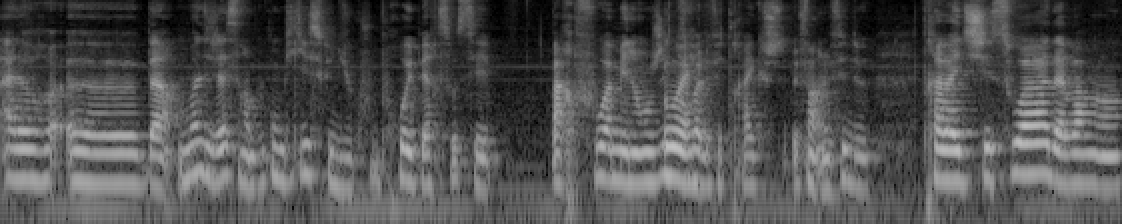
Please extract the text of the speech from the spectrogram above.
Alors, euh, ben, moi déjà, c'est un peu compliqué parce que du coup, pro et perso, c'est parfois mélangé. Tu vois, le fait, de enfin, le fait de travailler de chez soi, d'avoir un,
